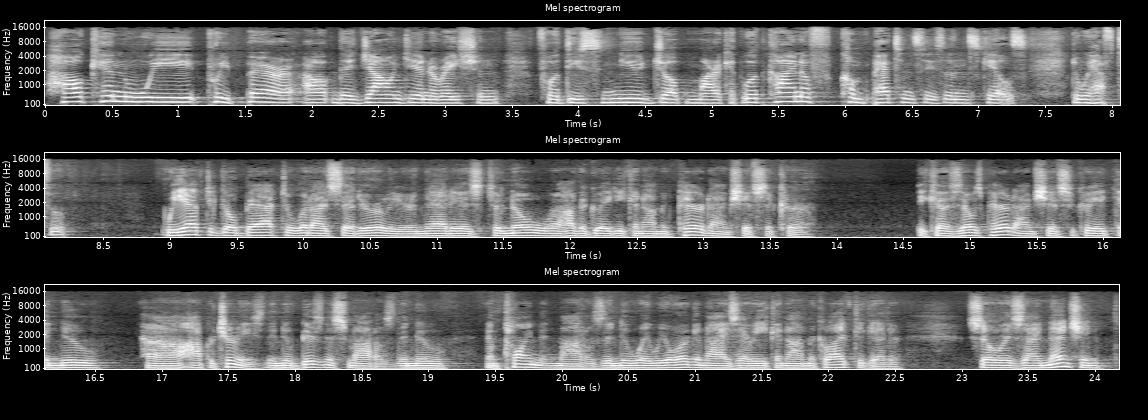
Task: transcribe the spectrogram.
how can we prepare our, the young generation for this new job market? What kind of competencies and skills do we have to? We have to go back to what I said earlier, and that is to know how the great economic paradigm shifts occur. Because those paradigm shifts create the new uh, opportunities, the new business models, the new employment models, the new way we organize our economic life together. So, as I mentioned,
